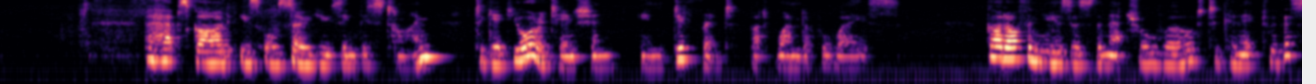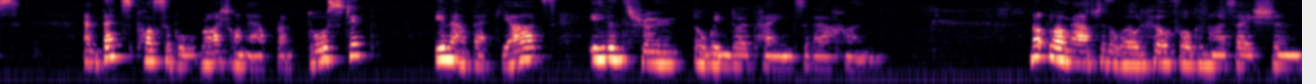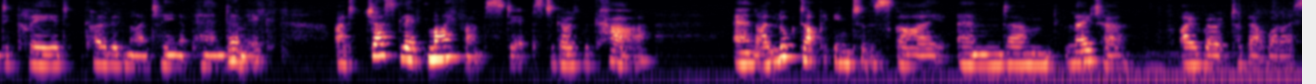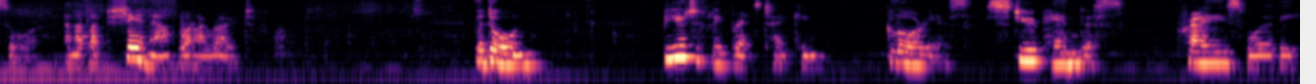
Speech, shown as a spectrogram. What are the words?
Perhaps God is also using this time to get your attention in different but wonderful ways. God often uses the natural world to connect with us, and that's possible right on our front doorstep, in our backyards, even through the window panes of our home. Not long after the World Health Organization declared COVID 19 a pandemic, I'd just left my front steps to go to the car and I looked up into the sky, and um, later I wrote about what I saw. And I'd like to share now what I wrote. The dawn, beautifully breathtaking, glorious, stupendous, praiseworthy.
